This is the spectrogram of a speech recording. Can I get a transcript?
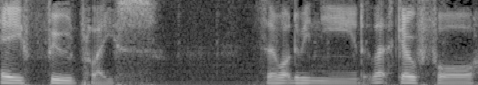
a food place. So what do we need? Let's go for...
